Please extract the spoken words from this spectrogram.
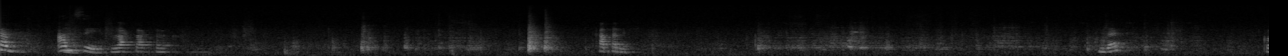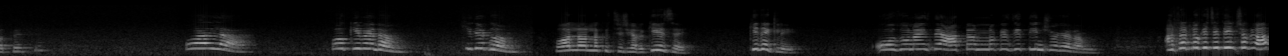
ম্যাডাম আনছি। রাখ রাখ রাখ। খাতা নে। দেখ, কত হয়েছে? ও আল্লাহ! ও কি ম্যাডাম? কি দেখলাম? ওল্লা ওল্লা করছিস কেন? কি হয়েছে? কি দেখলি? ওজন আইছে আটান্ন কেজি তিনশো গ্রাম। আঠান্ন কেজি তিনশো গ্রাম?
